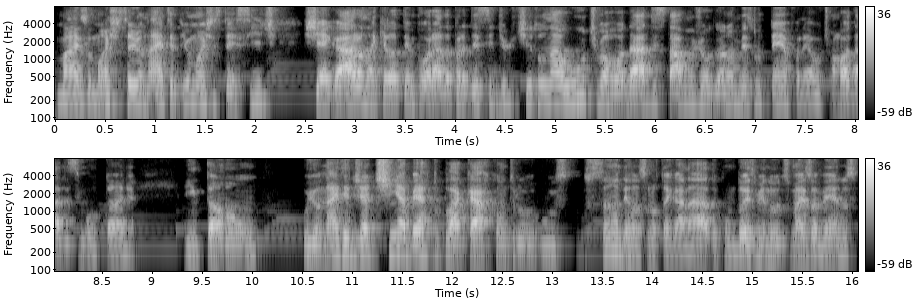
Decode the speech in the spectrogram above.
Mas o Manchester United e o Manchester City chegaram naquela temporada para decidir o título na última rodada estavam jogando ao mesmo tempo, né? A última rodada simultânea. Então, o United já tinha aberto o placar contra o Sunderland, se não estou enganado, com dois minutos mais ou menos.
